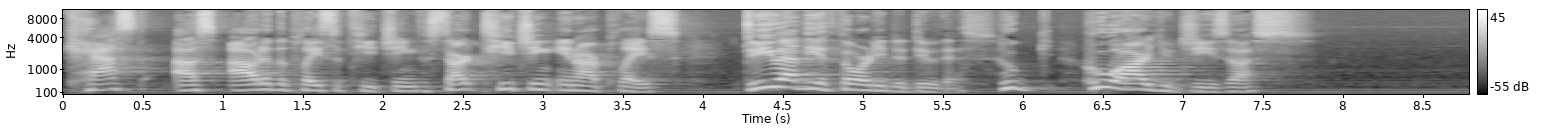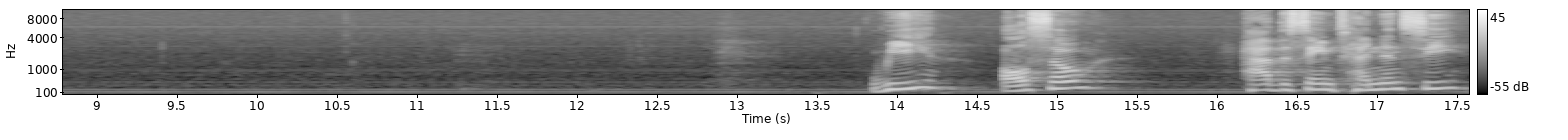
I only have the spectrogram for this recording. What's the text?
cast us out of the place of teaching, to start teaching in our place. Do you have the authority to do this? Who, who are you, Jesus? We also have the same tendency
